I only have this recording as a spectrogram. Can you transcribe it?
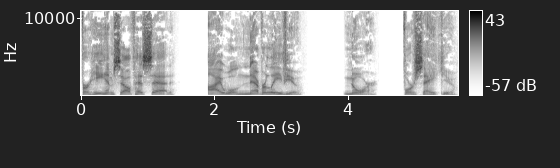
"For he himself has said, I will never leave you nor forsake you."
